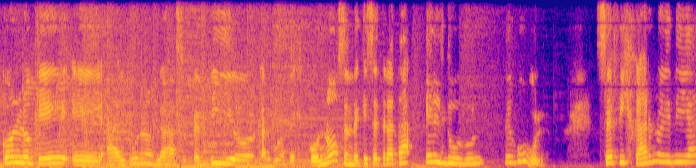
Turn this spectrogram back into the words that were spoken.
con lo que eh, a algunos les ha sorprendido, algunos desconocen de qué se trata el doodle de Google se fijaron hoy día,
